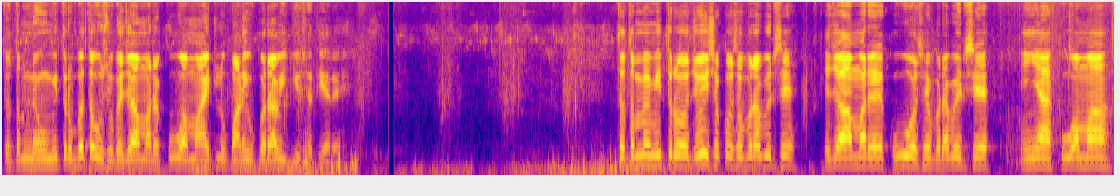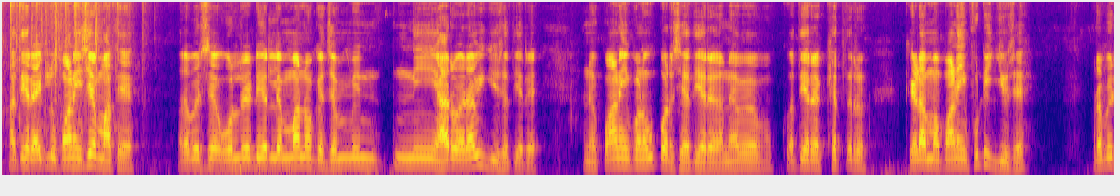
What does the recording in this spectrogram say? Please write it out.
તો તમને હું મિત્રો બતાવું છું કે જો અમારે કૂવામાં એટલું પાણી ઉપર આવી ગયું છે અત્યારે. તો તમે મિત્રો જોઈ શકો છો બરાબર છે કે જો અમારે કૂવો છે બરાબર છે. અહીંયા કૂવામાં અત્યારે એટલું પાણી છે માથે. બરાબર છે? ઓલરેડી એટલે માનો કે જમીનની હારવાર આવી ગયું છે અત્યારે. અને પાણી પણ ઉપર છે અત્યારે. અને હવે અત્યારે ખેતર કેળામાં પાણી ફૂટી ગયું છે. બરાબર?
